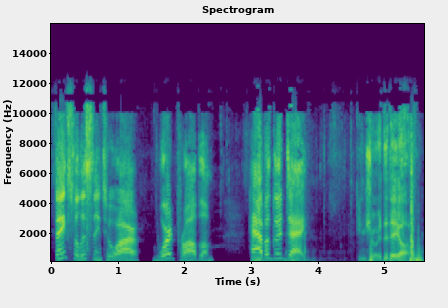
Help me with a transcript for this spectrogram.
Thanks for listening to our word problem. Have a good day. Enjoy the day off.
